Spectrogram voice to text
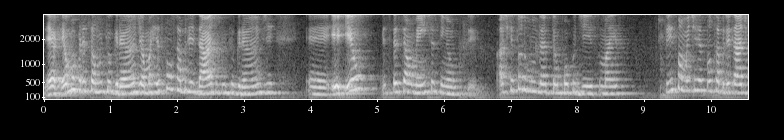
é é uma pressão muito grande, é uma responsabilidade muito grande. É, eu, especialmente, assim, eu, acho que todo mundo deve ter um pouco disso, mas principalmente a responsabilidade,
